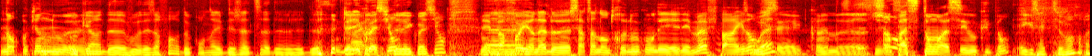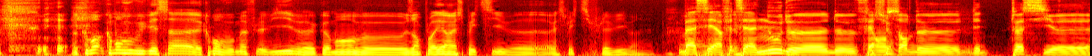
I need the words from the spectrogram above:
Non, aucun de nous. euh, aucun de vous a des enfants, donc on enlève déjà de ça de de, De l'équation. de l'équation. Mais Euh, parfois, il y en a de certains d'entre nous qui ont des, des meufs, par exemple. Ouais. C'est quand même euh, C'est un passe-temps assez occupant. Exactement. Euh, comment comment vous vivez ça Comment vos meufs le vivent Comment vos employeurs respectifs euh, respectifs le vivent? Bah, c'est en fait, c'est à nous de, de faire Bien en sûr. sorte de d'être. Toi, si euh,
